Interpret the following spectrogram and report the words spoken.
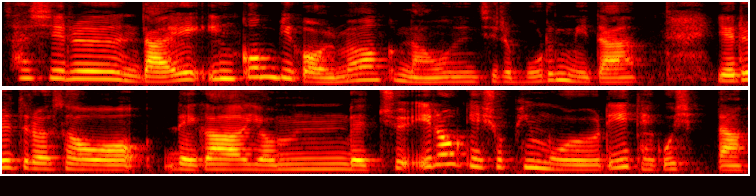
사실은 나의 인건비가 얼마만큼 나오는지를 모릅니다. 예를 들어서 내가 연 매출 1억의 쇼핑몰이 되고 싶다.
